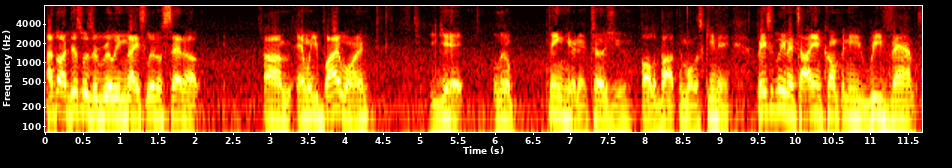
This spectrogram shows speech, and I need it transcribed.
I thought this was a really nice little setup. Um, and when you buy one, you get a little thing here that tells you all about the Moleskine. Basically, an Italian company revamped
